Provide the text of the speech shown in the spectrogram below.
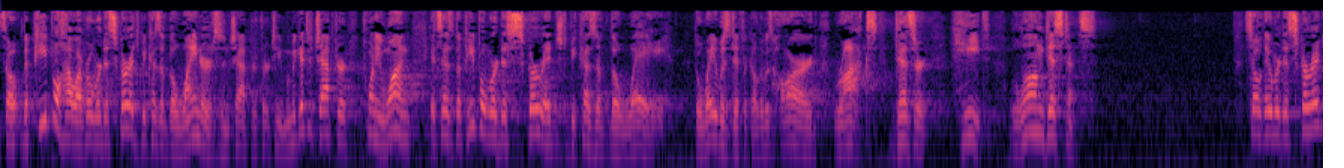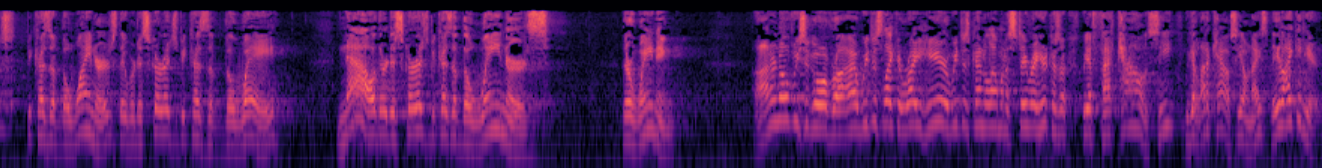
So the people, however, were discouraged because of the whiners in chapter 13. When we get to chapter 21, it says the people were discouraged because of the way. The way was difficult. It was hard, rocks, desert, heat, long distance. So they were discouraged because of the whiners. They were discouraged because of the way. Now they're discouraged because of the waners. They're waning. I don't know if we should go over. Uh, we just like it right here. We just kind of want to stay right here because uh, we have fat cows. See, we got a lot of cows. See how nice they like it here.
